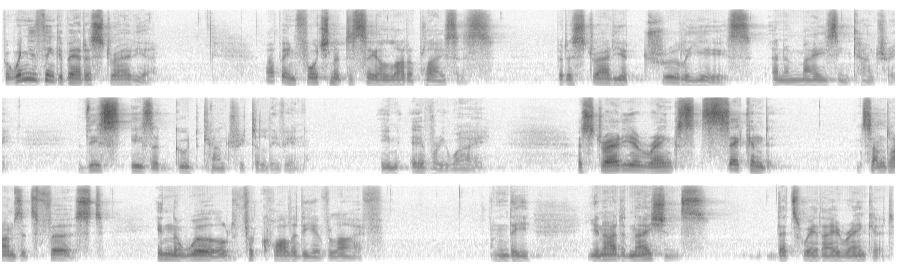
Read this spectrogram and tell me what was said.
But when you think about Australia, I've been fortunate to see a lot of places, but Australia truly is an amazing country. This is a good country to live in, in every way. Australia ranks second, sometimes it's first, in the world for quality of life. And the United Nations, that's where they rank it.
